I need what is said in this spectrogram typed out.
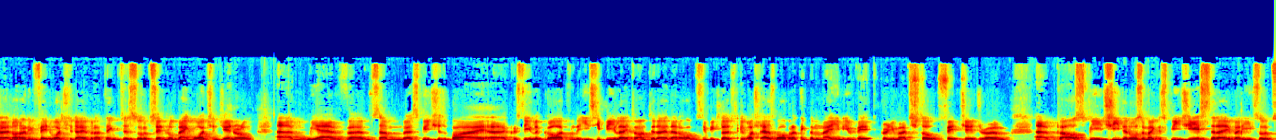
uh, not only Fed watch today, but I think just sort of central bank watch in general. Um, we have um, some uh, speeches by uh, Christine Lagarde from the ECB later on today. That'll obviously be closely watched as well. But I think the main event pretty much still Fed Chair Jerome uh, Powell's speech. He did also make a speech yesterday, but he sort of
